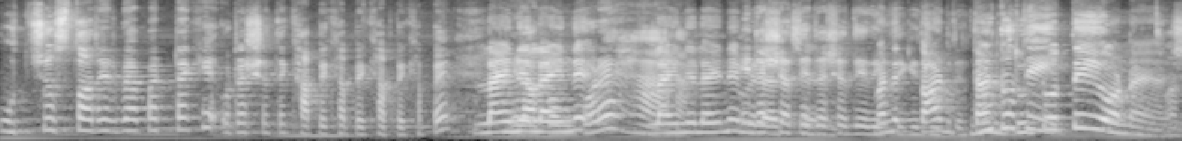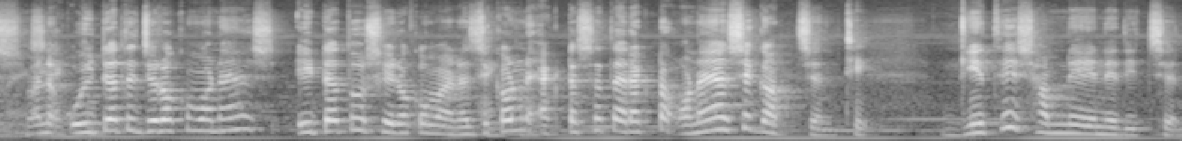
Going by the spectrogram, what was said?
উচ্চ স্তরের ব্যাপারটাকে ওটার সাথে খাপে খাপে খাপে খাপে লাইনে লাইনে হ্যাঁ, লাইনে হ্যাঁ, লাইনে এটার সাথে এটার সাথে মানে তার দুটোতেই অনায়াস মানে ওইটাতে যেরকম অনায়াস এইটাতেও সেরকম অনায়াস। কারণ একটার সাথে আর একটা অনায়াসে গাঁথছেন। ঠিক। গেঁথে সামনে এনে দিচ্ছেন।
